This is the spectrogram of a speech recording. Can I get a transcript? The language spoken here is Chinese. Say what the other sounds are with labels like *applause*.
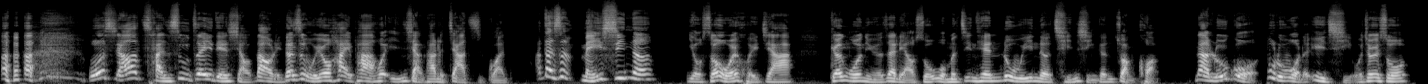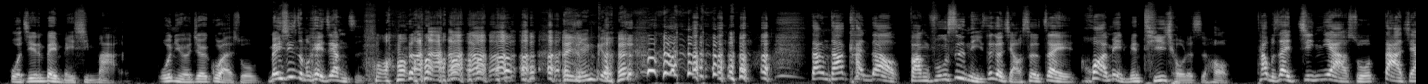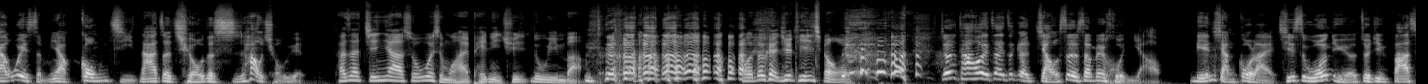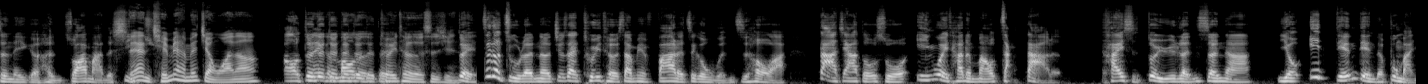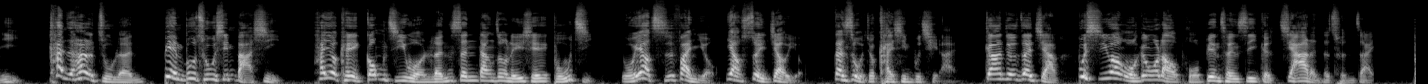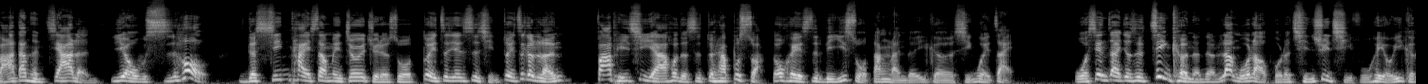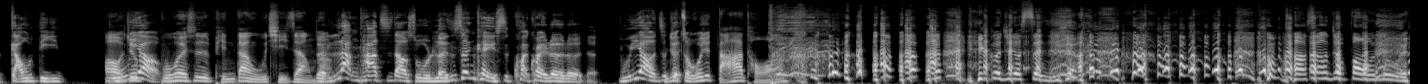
*laughs* 我想要阐述这一点小道理，但是我又害怕会影响他的价值观啊。但是梅西呢？有时候我会回家跟我女儿在聊说，我们今天录音的情形跟状况。那如果不如我的预期，我就会说我今天被梅西骂了。我女儿就会过来说，梅西怎么可以这样子？*laughs* 很严格。*laughs* 当他看到仿佛是你这个角色在画面里面踢球的时候，他不在惊讶说大家为什么要攻击拿着球的十号球员，他在惊讶说为什么我还陪你去录音吧？*laughs* 我都可以去踢球了。就是他会在这个角色上面混淆，联想过来。其实我女儿最近发生了一个很抓马的戏。等下，你前面还没讲完啊？哦，对对对对对对对，推特的事情。对，这个主人呢，就在推特上面发了这个文之后啊。大家都说，因为他的猫长大了，开始对于人生啊有一点点的不满意。看着他的主人变不出新把戏，他又可以攻击我人生当中的一些补给。我要吃饭有，要睡觉有，但是我就开心不起来。刚刚就是在讲，不希望我跟我老婆变成是一个家人的存在，把她当成家人。有时候你的心态上面就会觉得说，对这件事情，对这个人发脾气啊，或者是对他不爽，都可以是理所当然的一个行为在。我现在就是尽可能的让我老婆的情绪起伏会有一个高低，哦，不要不会是平淡无奇这样吗？对，让他知道说人生可以是快快乐乐的，不要这个，你就走过去打他头啊，*laughs* *laughs* 一过去就剩一下，*laughs* 马上就暴怒，有有？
